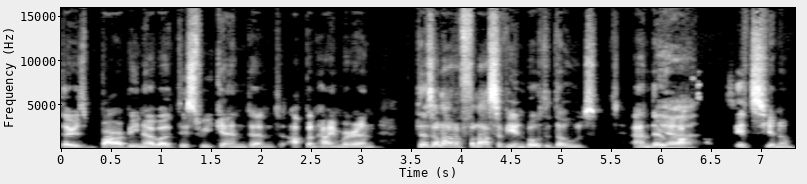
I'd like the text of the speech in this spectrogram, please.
there's Barbie now out this weekend and Oppenheimer, and there's a lot of philosophy in both of those, and they're yeah. hits, you know.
